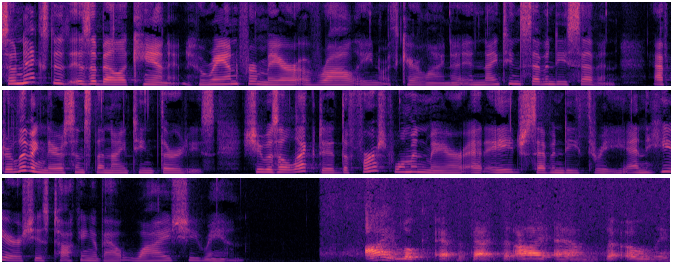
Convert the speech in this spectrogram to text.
So, next is Isabella Cannon, who ran for mayor of Raleigh, North Carolina in 1977 after living there since the 1930s. She was elected the first woman mayor at age 73, and here she is talking about why she ran. I look at the fact that I am the only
